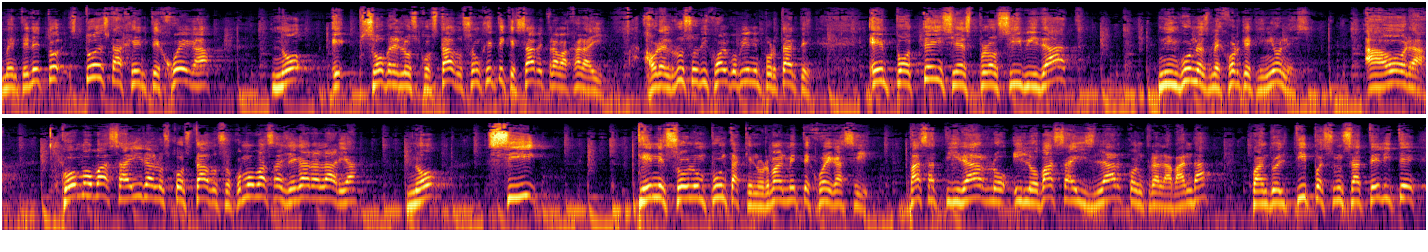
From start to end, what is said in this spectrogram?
¿me entendés? To- Toda esta gente juega no eh, sobre los costados, son gente que sabe trabajar ahí. Ahora el ruso dijo algo bien importante. En potencia, explosividad, ninguno es mejor que Quiñones. Ahora, ¿cómo vas a ir a los costados o cómo vas a llegar al área? No, si tienes solo un punta que normalmente juega así, vas a tirarlo y lo vas a aislar contra la banda. Cuando el tipo es un satélite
